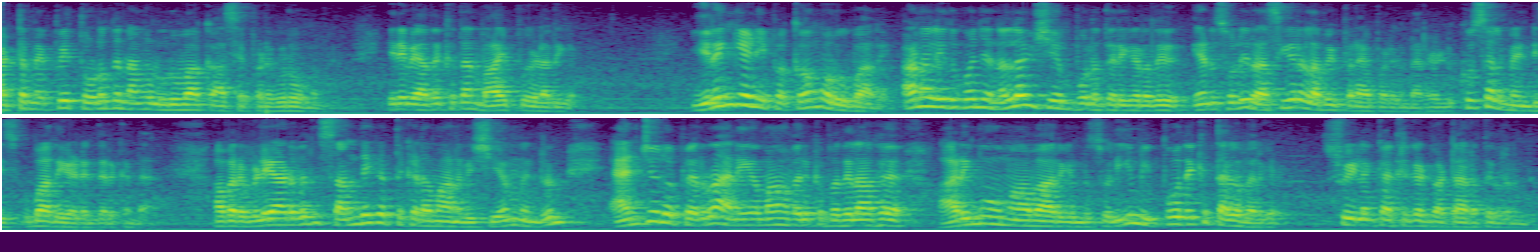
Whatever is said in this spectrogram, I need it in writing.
கட்டமைப்பை தொடர்ந்து நாங்கள் உருவாக்க ஆசைப்படுகிறோம். எனவே அதுக்கு தான் வாய்ப்புகள் அதிகம். இலங்கை அணி பக்கம் ஒரு உபாதை. ஆனால் இது கொஞ்சம் நல்ல விஷயம் போல தெரிகிறது என்று சொல்லி ரசிகர்கள் அபிப்பிராயப்படுகின்றார்கள். குசல் மெண்டிஸ் உபாதை அடைந்திருக்கின்றார். அவர் விளையாடுவது சந்தேகத்துக்கிடமான விஷயம் என்றும் ஆஞ்சலோ பெர்ரா அநேகமாக அவருக்கு பதிலாக அறிமுகமாவார் என்று சொல்லியும் இப்போதைக்கு தகவல்கள் ஸ்ரீலங்கா கிரிக்கெட் வட்டாரத்திலிருந்து.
